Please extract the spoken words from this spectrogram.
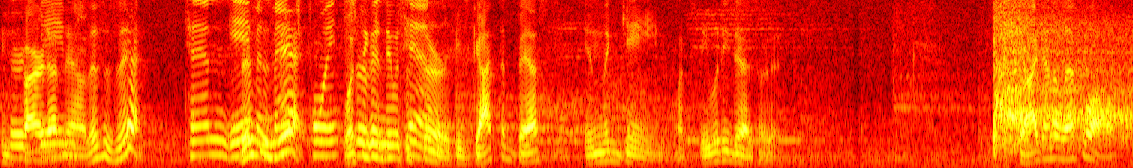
He's Third fired game. up now. This is it. 10 game this and match it. point, What's he going to do with 10. the serve? He's got the best in the game. Let's see what he does with it. Drive down the left wall.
